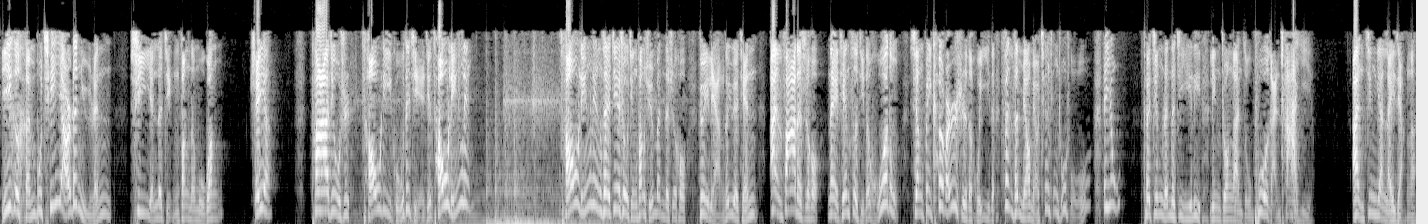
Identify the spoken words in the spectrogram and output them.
一个很不起眼的女人吸引了警方的目光。谁呀？她就是曹立谷的姐姐曹玲玲。曹玲玲在接受警方询问的时候，对两个月前案发的时候那天自己的活动，像背课文似的回忆的分分秒秒清清楚楚。哎呦，他惊人的记忆力令专案组颇感诧异。按经验来讲啊，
